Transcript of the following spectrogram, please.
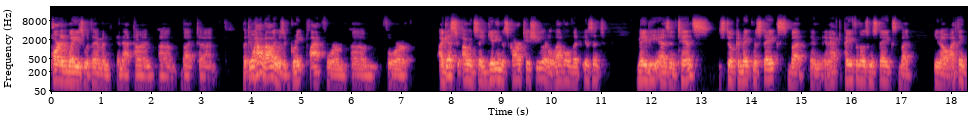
parted ways with them in, in that time. Um, but uh, but the Ohio Valley was a great platform um, for, I guess I would say, getting the scar tissue at a level that isn't maybe as intense. still can make mistakes, but and, and have to pay for those mistakes. But you know, I think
